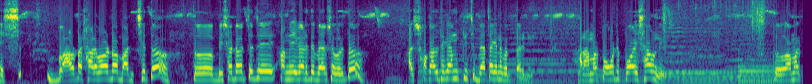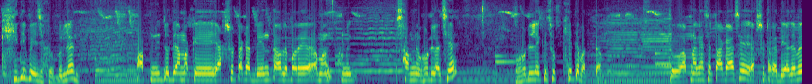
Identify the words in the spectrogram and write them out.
এই বারোটা সাড়ে বারোটা বাজছে তো? তো বিষয়টা হচ্ছে যে আমি এই গাড়িতে ব্যবসা করি তো? আর সকাল থেকে আমি কিছু বেচা কেনা করতে পারিনি। আর আমার পকেটে পয়সাও নেই। তো আমার খিদে পেয়েছে খুব বুঝলেন? আপনি যদি আমাকে একশো টাকা দেন তাহলে পরে আমার আমি সামনে হোটেল আছে। হোটেলে কিছু খেতে পারতাম। তো আপনার কাছে টাকা আছে? একশো টাকা দেওয়া যাবে?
